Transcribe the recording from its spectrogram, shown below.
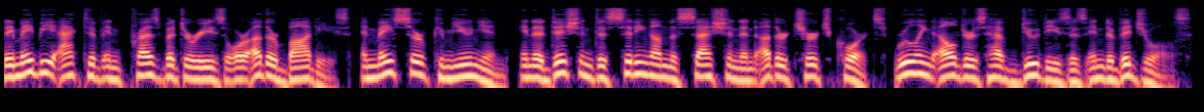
they may be active in presbyteries or other bodies, and may serve communion. In addition to sitting on the session and other church courts, ruling elders have duties as individuals.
